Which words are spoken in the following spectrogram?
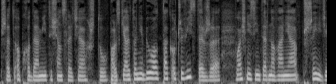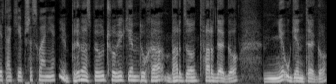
przed obchodami tysiąclecia chrztu Polski. Ale to nie było tak oczywiste, że właśnie z internowania przyjdzie takie przesłanie. Nie, prymas był człowiekiem ducha bardzo twardego, nieugiętego,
